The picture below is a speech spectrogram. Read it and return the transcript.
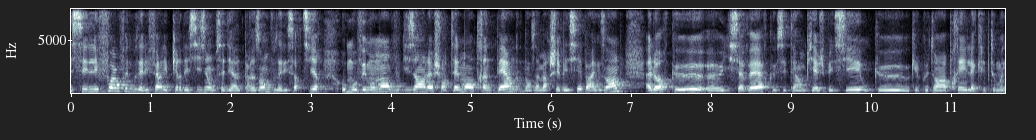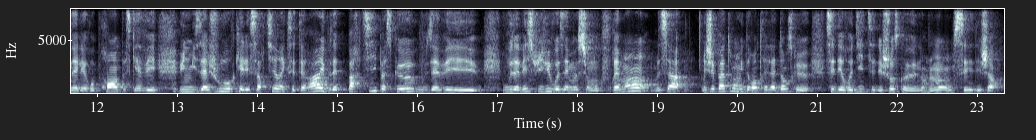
c'est les fois en fait vous allez faire les pires décisions. C'est-à-dire par exemple vous allez sortir au mauvais moment en vous disant là je suis tellement en train de perdre dans un marché baissier par exemple, alors que euh, il s'avère que c'était un piège baissier ou que quelques temps après la crypto-monnaie allait reprendre parce qu'il y avait une mise à jour qui allait sortir, etc. Et vous êtes parti parce que vous avez, vous avez suivi vos émotions. Donc vraiment, ça, j'ai pas trop envie de rentrer là-dedans parce que c'est des redites, c'est des choses que normalement on sait déjà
